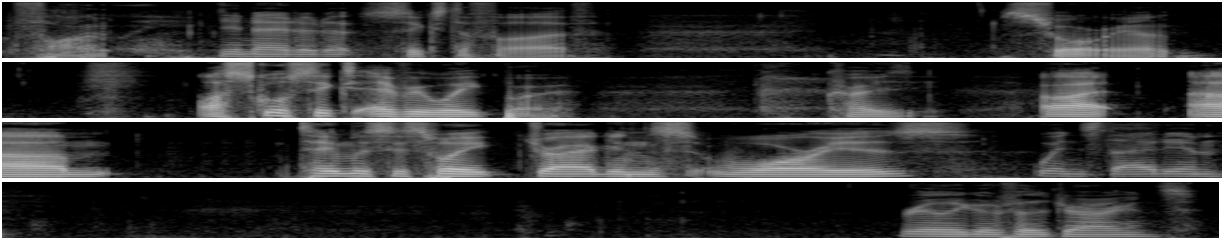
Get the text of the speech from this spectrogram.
Finally. You needed it. Six to five. Short round. I score six every week, bro. Crazy. All right. Um, team list this week: Dragons, Warriors. Win Stadium. Really good for the Dragons.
